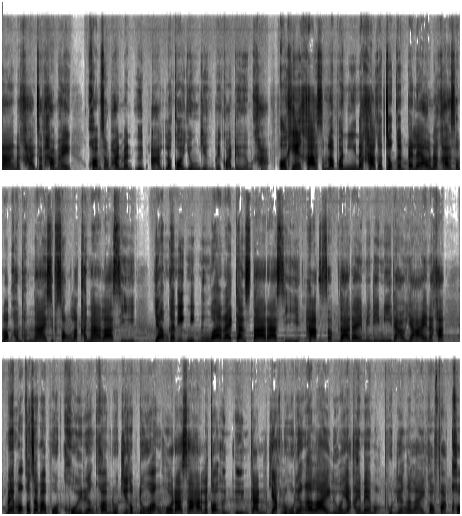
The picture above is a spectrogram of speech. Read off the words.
มากนะคะ จะทำให้ ความสัมพันธ์มันอึดอัด แล้วก็ยุ่งเหยิงไปกว่าเดิมค่ะ โอเคค่ะสำหรับวันนี้นะคะก็จบกันไปแล้วนะคะสำหรับคำทำนาย 12 ลัคนาราศีย้ำกันอีกนิดนึงว่ารายการสตาร์ราศีหากสัปดาห์ใดไม่ได้มีดาวย้ายนะคะ แม่หมอก็จะมาพูดคุยเรื่องความรู้เกี่ยวกับดวงโหราศาสตร์แล้วก็อื่น ๆ กัน อยากรู้เรื่องอะไร หรือว่าอยากให้แม่หมอพูดเรื่องอะไร ก็ฝากข้อ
